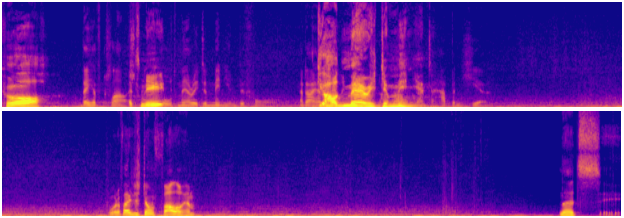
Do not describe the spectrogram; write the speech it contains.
Cool. They have clashed That's with neat. Aldmeri Dominion before, and I have God, Mary intention of allowing Dominion. to happen here. What if I just don't follow him? Let's see.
